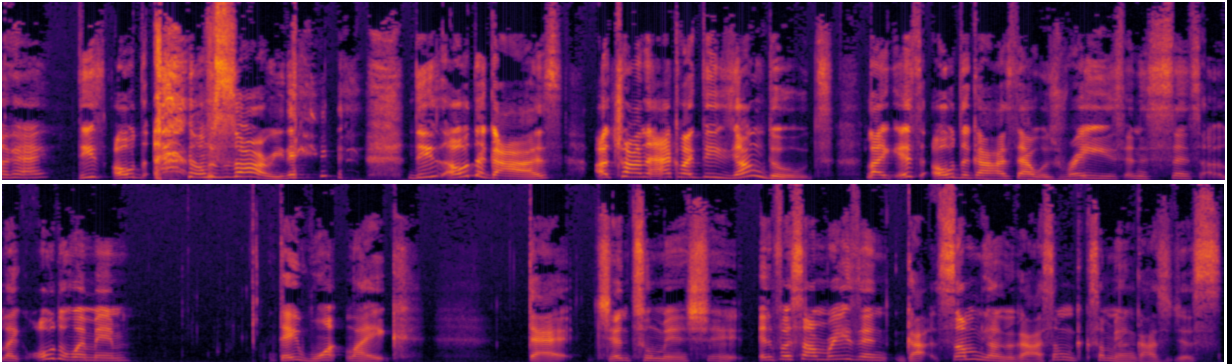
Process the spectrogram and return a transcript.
Okay, these old. I'm sorry. these older guys are trying to act like these young dudes. Like it's older guys that was raised in a sense, like older women they want like that gentleman shit. And for some reason, got some younger guys, some some young guys are just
